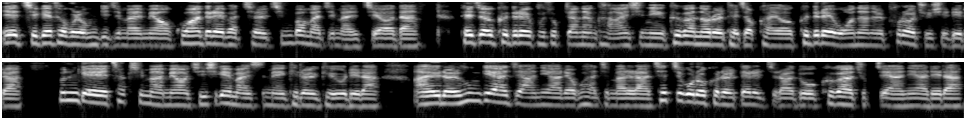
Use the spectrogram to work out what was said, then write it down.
옛 지게석을 옮기지 말며 고아들의 밭을 침범하지 말지어다. 대저 그들의 구속자는 강하시니 그가 너를 대적하여 그들의 원한을 풀어주시리라. 훈계에 착심하며 지식의 말씀에 귀를 기울이라. 아이를 훈계하지 아니하려고 하지 말라. 채찍으로 그를 때릴지라도 그가 죽지 아니하리라.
